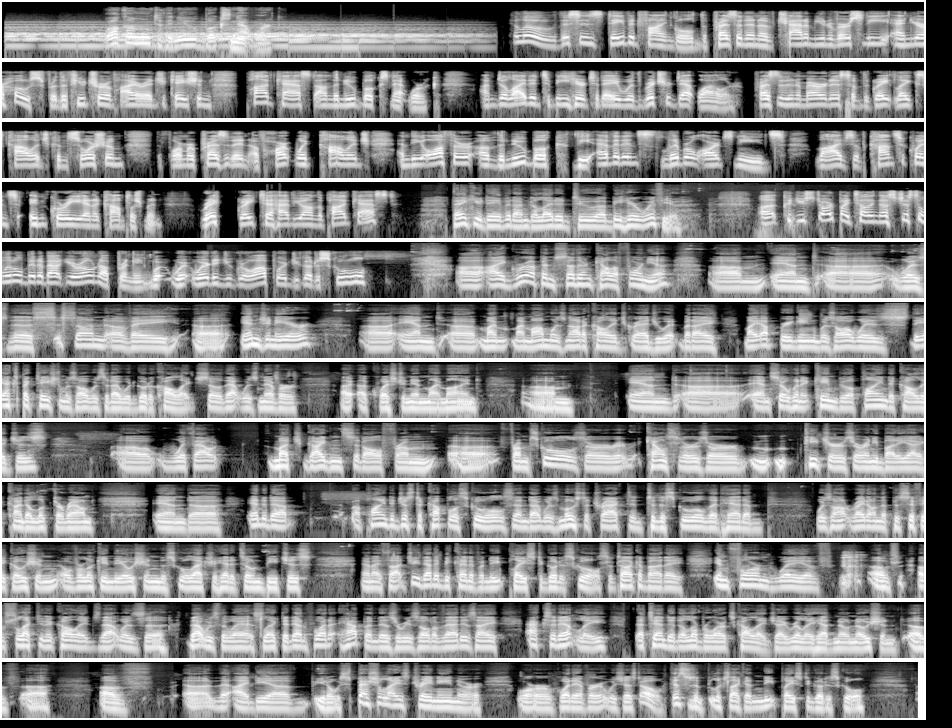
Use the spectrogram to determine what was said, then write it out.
Welcome to the New Books Network. Hello, this is David Finegold, the president of Chatham University and your host for the Future of Higher Education podcast on the New Books Network. I'm delighted to be here today with Richard Detweiler, President Emeritus of the Great Lakes College Consortium, the former president of Hartwick College, and the author of the new book, The Evidence Liberal Arts Needs Lives of Consequence, Inquiry, and Accomplishment. Rick, great to have you on the podcast. Thank you, David. I'm delighted to uh, be here with you. Uh, could you start by telling us just a little bit about your own upbringing? Where, where, where did you grow up? Where did you go to school? Uh, I grew up in Southern California um, and uh, was the son of a uh, engineer. Uh, and uh, my my mom was not a college graduate, but I my upbringing was always the expectation was always that I would go to college, so that was never a, a question in my mind. Um, and uh, and so when it came to applying to colleges, uh, without much guidance at all from uh, from schools or counselors or m- teachers or anybody, I kind of looked around and uh, ended up applying to just a couple of schools, and I was most attracted to the school that had a was out right on the Pacific Ocean, overlooking the ocean. The school actually had its own beaches, and I thought, gee, that'd be kind of a neat place to go to school. So talk about a informed way of of of selecting a college. That was uh, that was the way I selected. And what happened as a result of that is I accidentally attended a liberal arts college. I really had no notion of uh, of uh, the idea of you know specialized training or or whatever. It was just oh, this is a, looks like a neat place to go to school.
